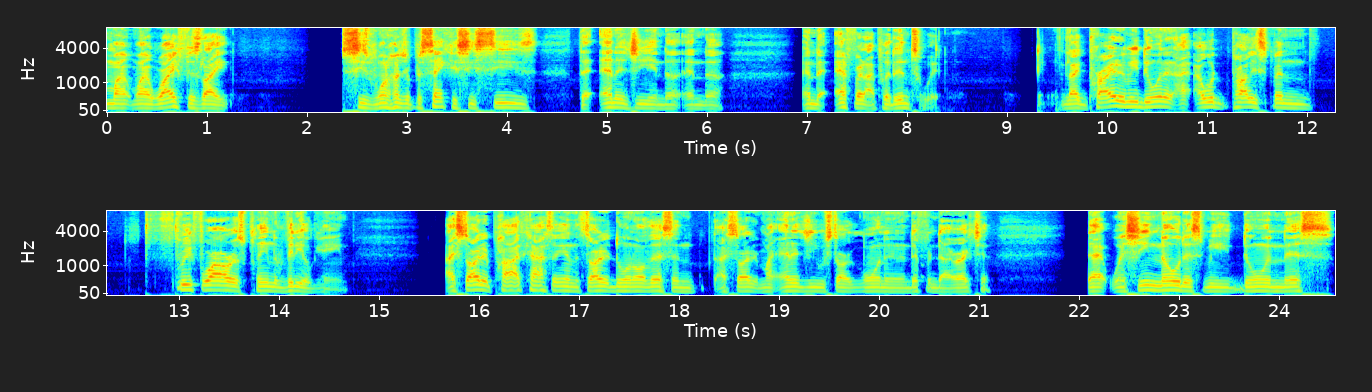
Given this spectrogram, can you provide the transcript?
my, my wife is like she's 100% because she sees the energy and the and the and the effort i put into it like prior to me doing it I, I would probably spend three four hours playing a video game I started podcasting and started doing all this, and I started my energy would start going in a different direction. That when she noticed me doing this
